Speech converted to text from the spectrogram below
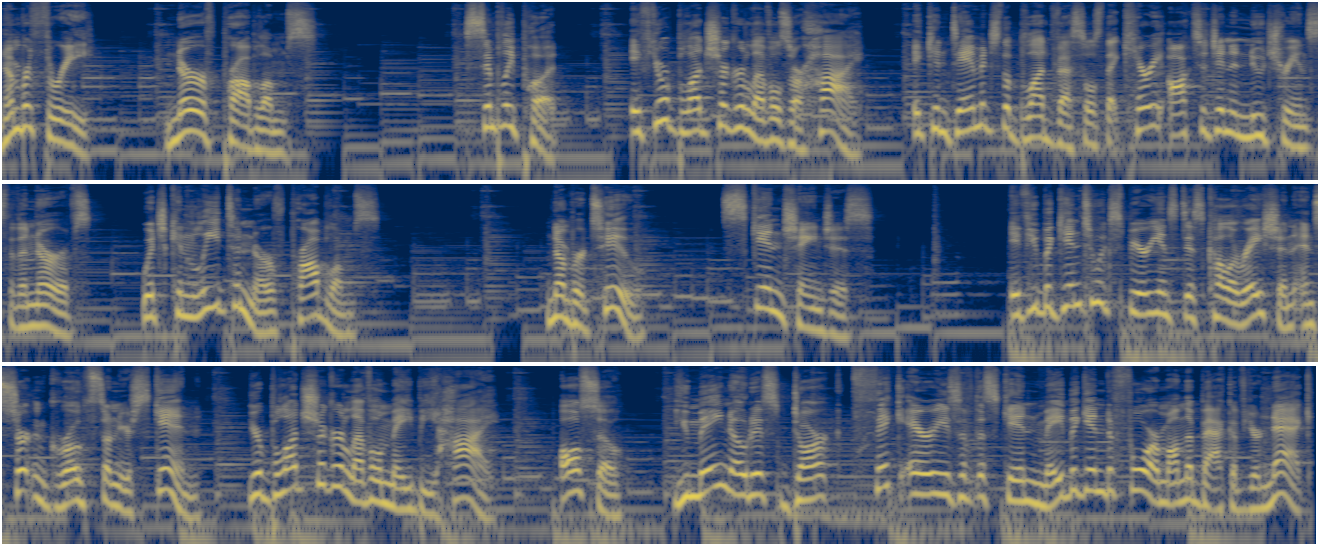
Number 3. Nerve problems. Simply put, if your blood sugar levels are high, it can damage the blood vessels that carry oxygen and nutrients to the nerves, which can lead to nerve problems. Number 2. Skin changes. If you begin to experience discoloration and certain growths on your skin, your blood sugar level may be high. Also, you may notice dark, thick areas of the skin may begin to form on the back of your neck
